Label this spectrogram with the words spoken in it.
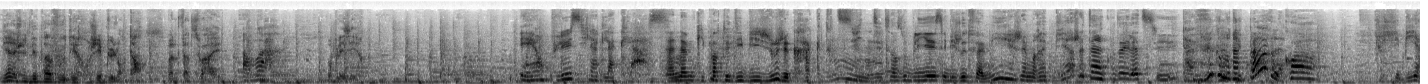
Bien, je ne vais pas vous déranger plus longtemps. Bonne fin de soirée. Au revoir. Au plaisir. Et en plus, il a de la classe. Un homme qui porte des bijoux, je craque tout de suite. Mmh, sans oublier ses bijoux de famille, j'aimerais bien jeter un coup d'œil là-dessus. T'as vu comment tu parles? Quoi? Tu sais bien.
